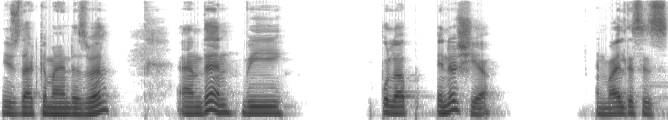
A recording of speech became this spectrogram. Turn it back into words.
use that command as well. And then we pull up inertia. And while this is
